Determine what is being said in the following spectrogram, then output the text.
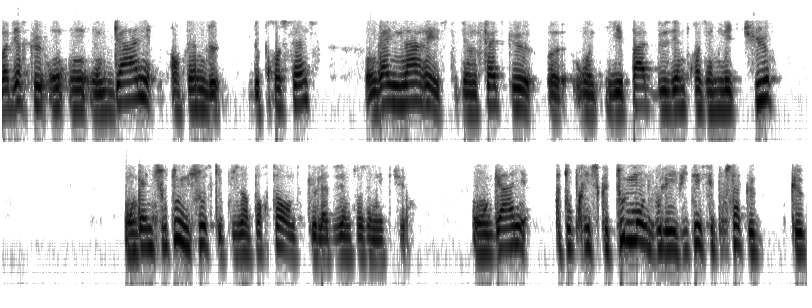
va dire qu'on on, gagne en termes de, process, on gagne l'arrêt, c'est-à-dire le fait qu'il euh, n'y ait pas de deuxième, troisième lecture. On gagne surtout une chose qui est plus importante que la deuxième, troisième lecture. On gagne à tout prix ce que tout le monde voulait éviter. C'est pour ça que, que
